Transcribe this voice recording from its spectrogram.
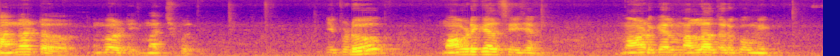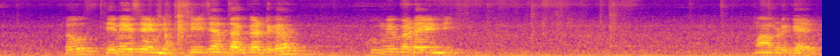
అన్నట్టు ఇంకోటి మర్చిపోతే. ఇప్పుడు మామిడికాయల సీజన్. మామిడికాయలు మళ్ళా దొరకవు మీకు. సో తినేసేయండి. సీజన్ తగ్గట్టుగా కుమ్మి పడేయండి. మామిడికాయలు.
